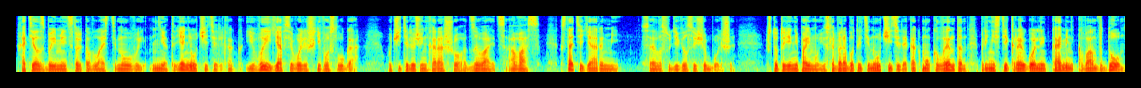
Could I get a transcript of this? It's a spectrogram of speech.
«Хотелось бы иметь столько власти, но, увы. Нет, я не учитель. Как и вы, я всего лишь его слуга. Учитель очень хорошо отзывается о вас. Кстати, я Реми». Сайлос удивился еще больше. «Что-то я не пойму. Если вы работаете на учителя, как мог Лэнтон принести краеугольный камень к вам в дом?»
